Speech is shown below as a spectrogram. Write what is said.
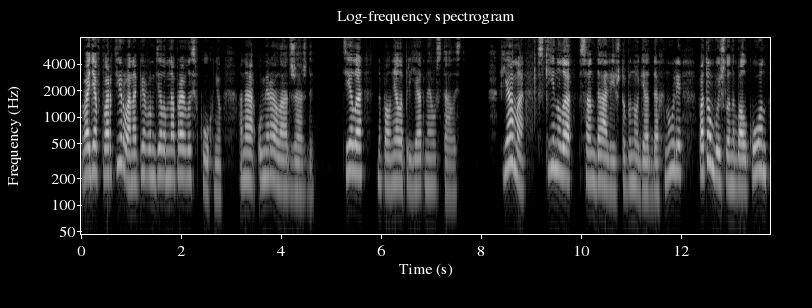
Войдя в квартиру, она первым делом направилась в кухню. Она умирала от жажды. Тело наполняла приятная усталость. Фьяма скинула сандалии, чтобы ноги отдохнули, потом вышла на балкон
